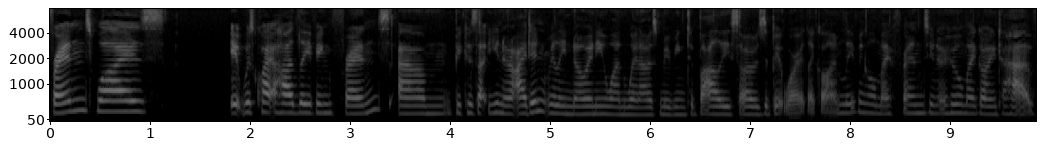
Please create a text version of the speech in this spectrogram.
friends wise it was quite hard leaving friends um, because you know I didn't really know anyone when I was moving to Bali, so I was a bit worried like, oh, I'm leaving all my friends. You know, who am I going to have?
